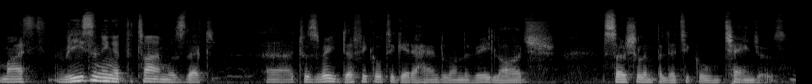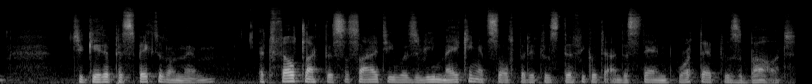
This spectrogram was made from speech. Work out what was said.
my th- reasoning at the time was that uh, it was very difficult to get a handle on the very large social and political changes, to get a perspective on them. It felt like the society was remaking itself, but it was difficult to understand what that was about.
